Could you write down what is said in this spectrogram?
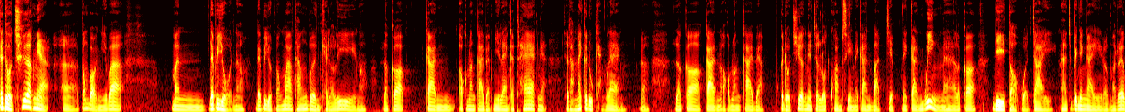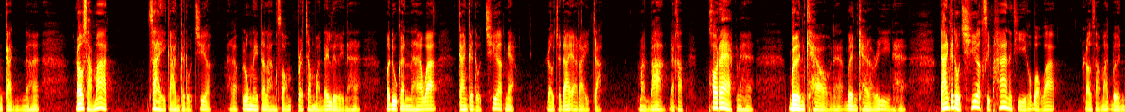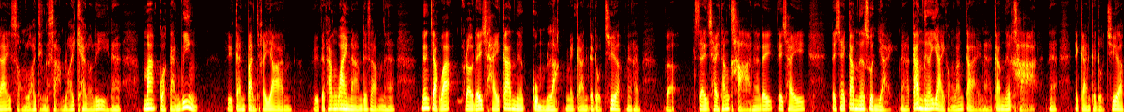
กระโดดเชือกเนี่ยต้องบอกอย่างนี้ว่ามันได้ประโยชน์เนาะ ได้ประโยชน์มาก ๆ ทั้งเบิร์นแคลอรี่เนาะแล้วก็การออกกำลังกายแบบมีแรงกระแทกเนี่ยจะทำให้กระดูกแข็งแรงนะแล้วก็การออกกำลังกายแบบกระโดดเชือกเนี่ยจะลดความเสี่ยงในการบาดเจ็บในการวิ่งนะฮะแล้วก็ดีต่อหัวใจนะจะเป็นยังไงเรามาเริ่มกันนะฮะเราสามารถใส่การกระโดดเชือกนะครับลงในตารางซ้อมประจำวันได้เลยนะฮะมาดูกันนะฮะว่าการกระโดดเชือกเนี่ยเราจะได้อะไรจาก มันบ้างนะครับ ข้อแรกนะฮะเบิร์นแคลนะฮะเบิร์นแคลอรี่นะฮะการกระโดดเชือก 15 นาทีเขาบอกว่าเราสามารถเบิร์นได้ 200ถึง300แคลอรี่นะฮะมากกว่าการวิ่ง หรือการปั่นจักรยาน หรือกระทั่งว่ายน้ำด้วยซ้ำนะฮะเนื่องจากว่าเราได้ใช้กล้ามเนื้อกลุ่มหลักในการกระโดดเชือกนะครับ ก็จะใช้ทั้งขานะได้ได้ใช้ ได้ใช้กล้ามเนื้อส่วนใหญ่นะกล้ามเนื้อใหญ่ของร่างกายนะกล้ามเนื้อขานะในการกระโดดเชือก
